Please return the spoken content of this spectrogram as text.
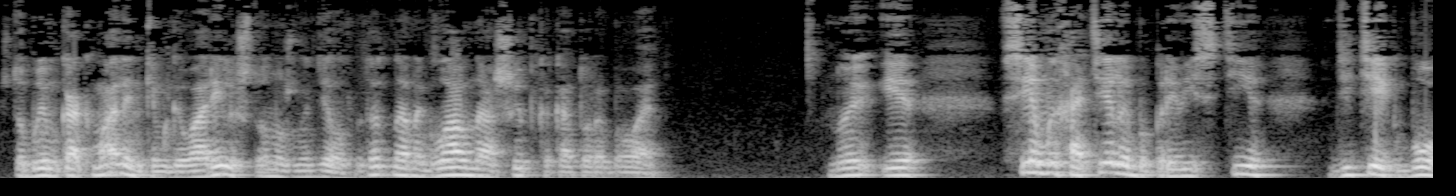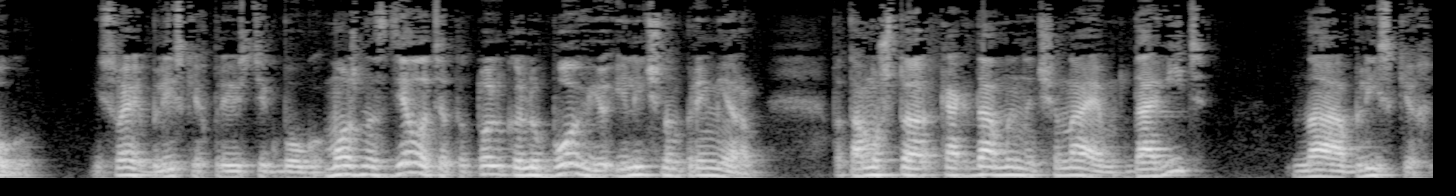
чтобы им как маленьким говорили, что нужно делать. Вот это, наверное, главная ошибка, которая бывает. Ну и, и все мы хотели бы привести детей к Богу и своих близких привести к Богу. Можно сделать это только любовью и личным примером. Потому что когда мы начинаем давить на близких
